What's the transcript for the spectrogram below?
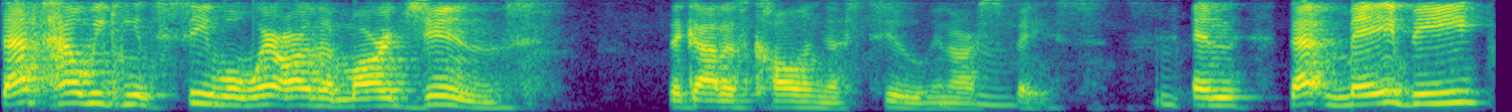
that's how we can see well where are the margins that God is calling us to in our mm-hmm. space, mm-hmm. and that may be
